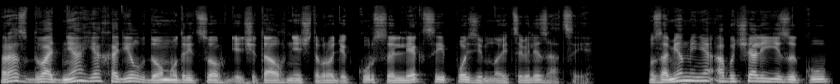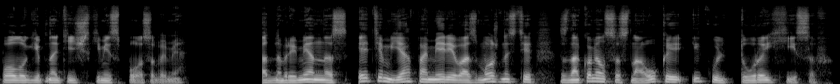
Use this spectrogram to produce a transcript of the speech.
Раз в два дня я ходил в дом мудрецов, где читал нечто вроде курса лекций по земной цивилизации. Взамен меня обучали языку полугипнотическими способами. Одновременно с этим я по мере возможности знакомился с наукой и культурой хисов.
